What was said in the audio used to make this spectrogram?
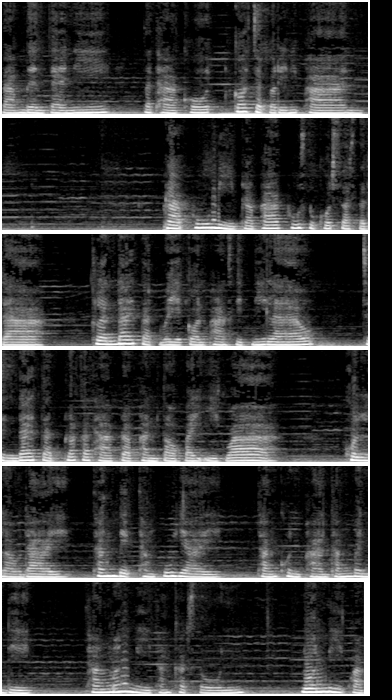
สามเดือนแต่นี้ ตถาคตก็จะปรินิพพาน พระผู้มีพระภาคผู้สุคตศาสดา ครั้นได้ตัดไวยากรณ์ภาสิทธินี้แล้ว จึงได้ตัดพระคาถาประพันธ์ต่อไปอีกว่า คนเหล่าใด ทั้งเด็กทั้งผู้ใหญ่ ทั้งคนพาลทั้งบัณฑิต ทั้งมั่งมีทั้งขัดสนล้วนมีความ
